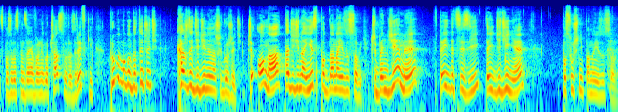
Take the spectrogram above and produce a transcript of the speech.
sposobu spędzania wolnego czasu, rozrywki. Próby mogą dotyczyć każdej dziedziny naszego życia. Czy ona, ta dziedzina jest poddana Jezusowi? Czy będziemy w tej decyzji, w tej dziedzinie posłuszni Panu Jezusowi?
